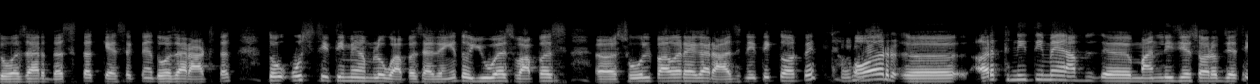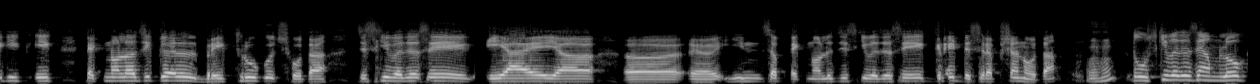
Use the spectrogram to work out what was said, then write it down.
2010 तक कह सकते हैं 2008 तक तो उस स्थिति में हम लोग वापस आ जाएँगे तो यूएस वापस सोल पावर रहेगा राजनीतिक तौर पे हम्म। और अर्थनीति में आप मान लीजिए सौरभ जैसे कि एक टेक्नोलॉजिकल ब्रेक थ्रू कुछ होता जिसकी वजह से एआई या इन सब टेक्नोलॉजीज़ की वजह से एक ग्रेट डिसरप्शन होता तो उसकी वजह से हम लोग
